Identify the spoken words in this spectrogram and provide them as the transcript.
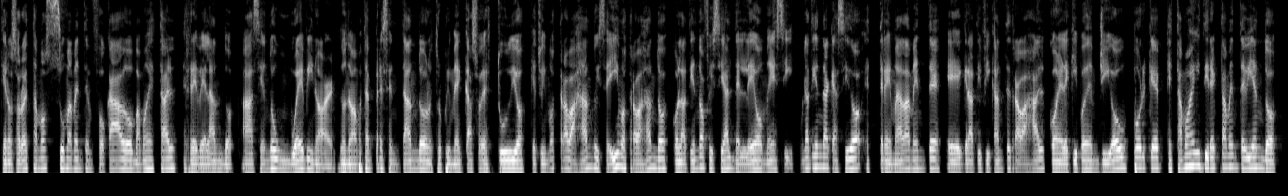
que nosotros estamos sumamente enfocados. Vamos a estar revelando, haciendo un webinar donde vamos a estar presentando nuestro primer caso de estudio que estuvimos trabajando y seguimos trabajando con la tienda oficial de Leo Messi. Una tienda que ha sido extremadamente eh, gratificante trabajar con el equipo de MGO porque estamos ahí directamente viendo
